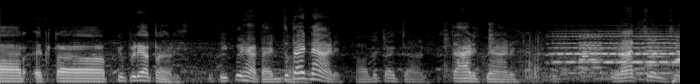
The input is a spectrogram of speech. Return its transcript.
আর একটা পিঁপড়িয়া টাড়ি পিপুর হাঁটা দুটাই না আরে হ্যাঁ দুটাই টাড়ি তাড়ি নাড়ি নাচ চলছে।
